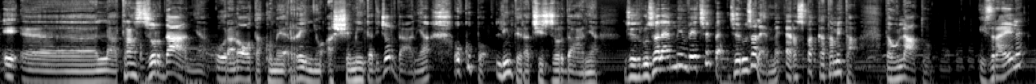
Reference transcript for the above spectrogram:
e uh, la Transgiordania, ora nota come Regno Hascemita di Giordania, occupò l'intera Cisgiordania. Gerusalemme invece, beh, Gerusalemme era spaccata a metà, da un lato Israele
